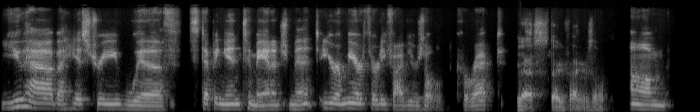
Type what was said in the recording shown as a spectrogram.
you have a history with stepping into management. You're a mere 35 years old, correct? Yes, 35 years old. Um,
